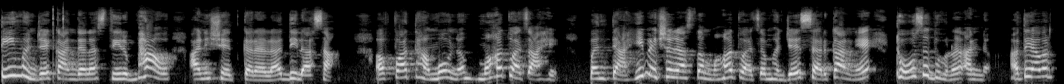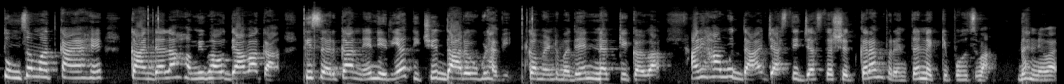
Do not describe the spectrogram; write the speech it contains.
ती म्हणजे कांद्याला स्थिर भाव आणि शेतकऱ्याला दिलासा. अफवा थांबवणं महत्वाचं आहे. पण त्याही पेक्षा जास्त महत्वाचं म्हणजे सरकारने ठोस धोरण आणणं. आता यावर तुमचं मत काय आहे? कांद्याला हमीभाव द्यावा का? की सरकारने निर्यातीची दारं उघडावी? कमेंटमध्ये नक्की कळवा. आणि हा मुद्दा जास्तीत जास्त शेतकऱ्यांपर्यंत नक्की पोहोचवा. धन्यवाद.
